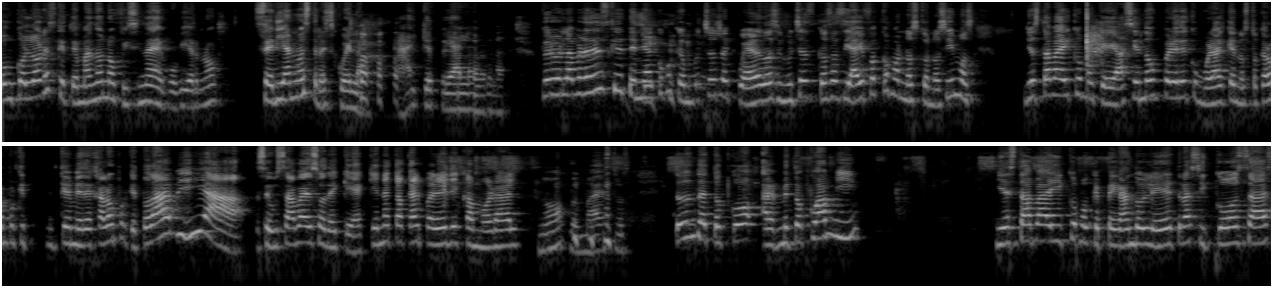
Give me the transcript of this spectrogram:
con colores que te manda una oficina de gobierno, sería nuestra escuela. Ay, qué fea, la verdad. Pero la verdad es que tenía como que muchos recuerdos y muchas cosas, y ahí fue como nos conocimos. Yo estaba ahí como que haciendo un periódico mural que nos tocaron porque, que me dejaron porque todavía se usaba eso de que a quién le toca el periódico mural, ¿no? Los maestros. Entonces me tocó, me tocó a mí y estaba ahí como que pegando letras y cosas.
